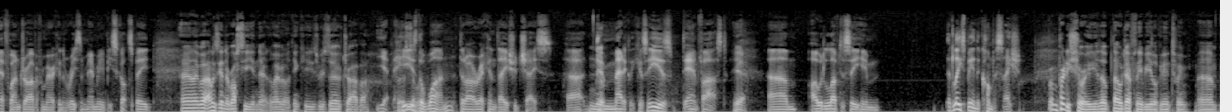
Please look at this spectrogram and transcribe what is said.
F1 driver from America in recent memory would be Scott Speed. And they've got Alexander Rossi in there at the moment. I think he's reserve driver. Yeah, he is the one that I reckon they should chase uh, Yep. dramatically because he is damn fast. Yeah, Um, I would love to see him at least be in the conversation. but I'm pretty sure he, they'll, they'll definitely be looking into him. Um,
